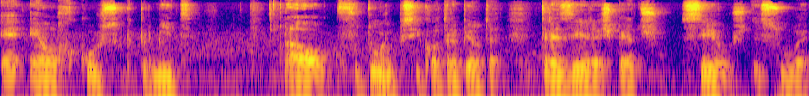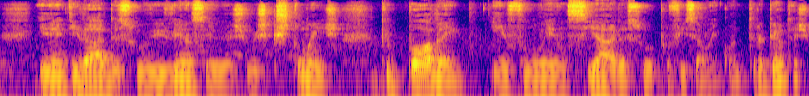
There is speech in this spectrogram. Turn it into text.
é, é um recurso que permite ao futuro psicoterapeuta trazer aspectos seus, da sua identidade, da sua vivência, das suas questões que podem influenciar a sua profissão enquanto terapeutas.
